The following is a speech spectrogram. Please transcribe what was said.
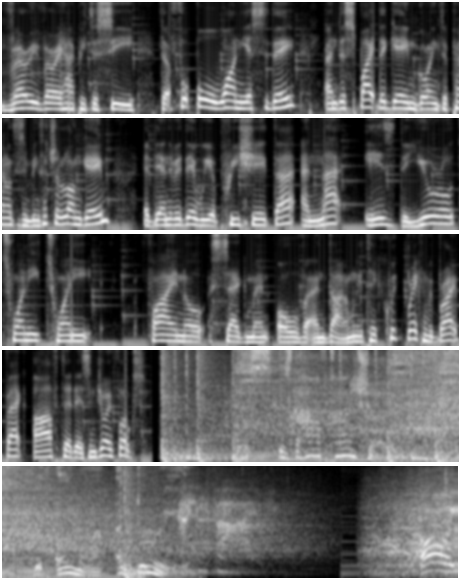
Very, very happy to see that football won yesterday. And despite the game going to penalties and being such a long game, at the end of the day, we appreciate that. And that is the Euro 2020 final segment over and done. I'm going to take a quick break and be right back after this. Enjoy, folks. This is the halftime show with Omar Adouri. Oh, he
